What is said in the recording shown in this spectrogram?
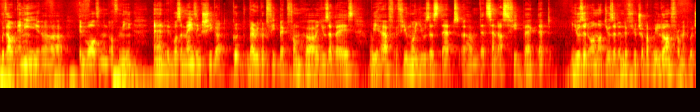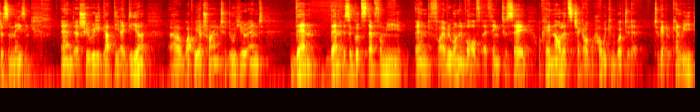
without any uh, involvement of me, and it was amazing. She got good, very good feedback from her user base. We have a few more users that um, that send us feedback that use it or not use it in the future, but we learn from it, which is amazing. And uh, she really got the idea uh, what we are trying to do here. And then, then is a good step for me and for everyone involved, I think, to say, okay, now let's check out how we can work today together? Can we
